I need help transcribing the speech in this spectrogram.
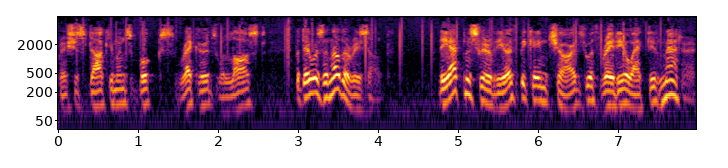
Precious documents, books, records were lost. But there was another result. The atmosphere of the Earth became charged with radioactive matter.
